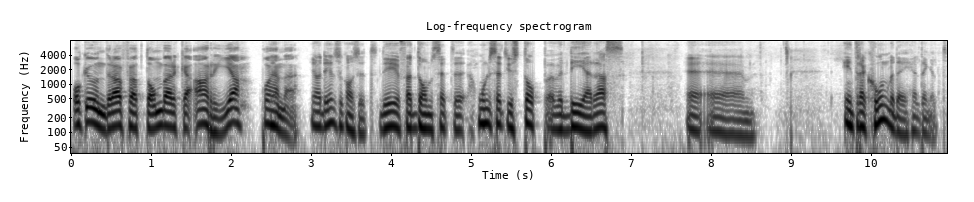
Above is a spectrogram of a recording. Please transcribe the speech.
Och undrar för att de verkar arga på henne. Ja, det är inte så konstigt. Det är ju för att de sätter, hon sätter ju stopp över deras eh, eh, interaktion med dig helt enkelt.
